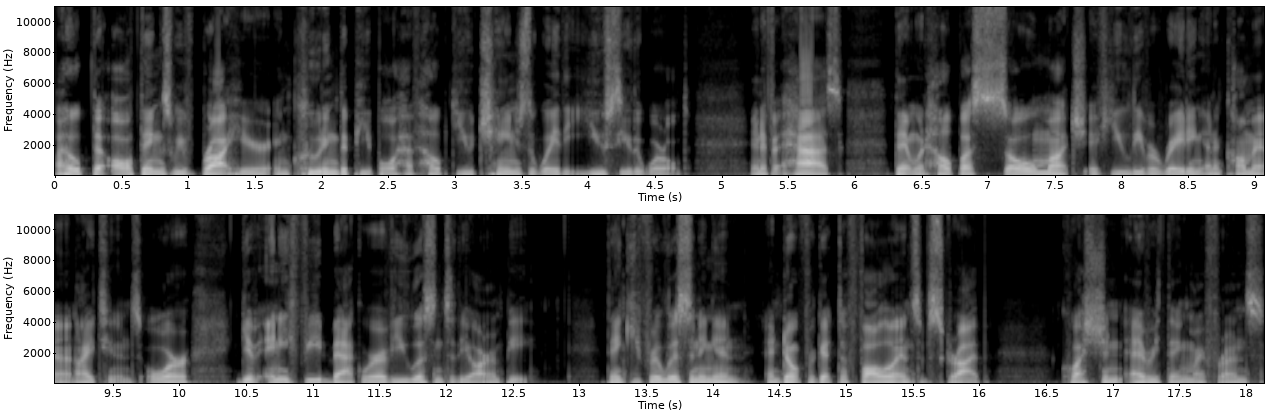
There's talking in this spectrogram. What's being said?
I hope that all things we've brought here, including the people, have helped you change the way that you see the world. And if it has, then it would help us so much if you leave a rating and a comment on iTunes or give any feedback wherever you listen to the RMP. Thank you for listening in, and don't forget to follow and subscribe. Question everything, my friends.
